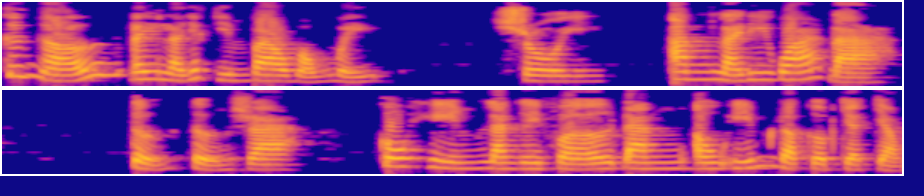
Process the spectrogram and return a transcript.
Cứ ngỡ đây là giấc chìm vào mộng mị. Rồi anh lại đi quá đà. Tưởng tượng ra, cô Hiền là người vợ đang âu yếm lo cơm cho chồng.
